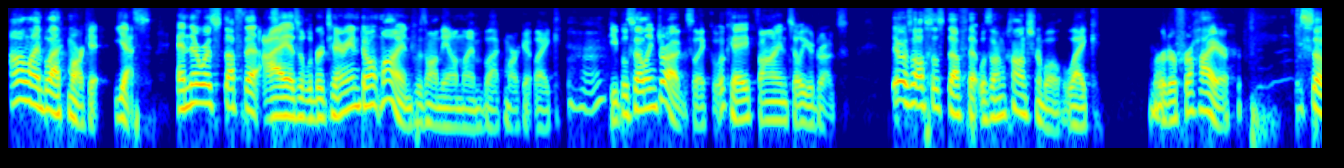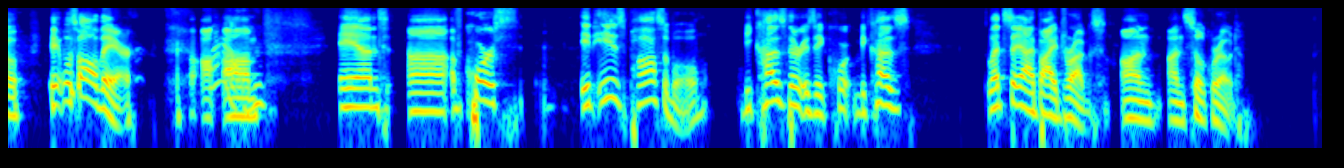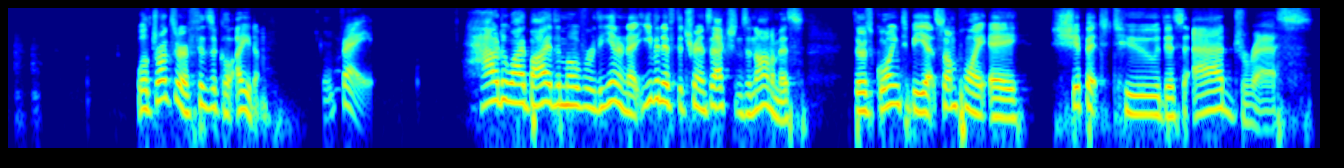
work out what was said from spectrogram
online black market. Yes, and there was stuff that I, as a libertarian, don't mind was on the online black market, like Mhm. people selling drugs. Like, okay, fine, sell your drugs. There was also stuff that was unconscionable, like murder for hire. so it was all there. Uh, Wow. Um, and uh, of course, it is possible because there is a cor- because let's say I buy drugs on on Silk Road. Well, drugs are a physical item right. how do I buy them over the internet? Even if the transaction's anonymous, there's going to be at some point a ship it to this address.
